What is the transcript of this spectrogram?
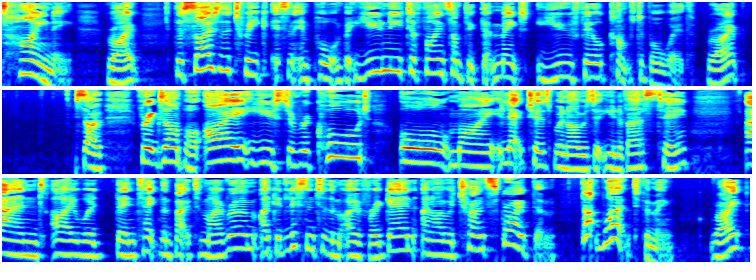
tiny, right? The size of the tweak isn't important, but you need to find something that makes you feel comfortable with, right? So, for example, I used to record all my lectures when I was at university and I would then take them back to my room. I could listen to them over again and I would transcribe them. That worked for me. right?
